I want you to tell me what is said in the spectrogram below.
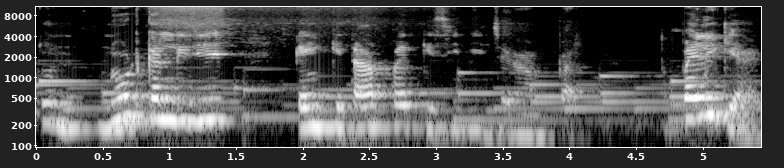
तो नोट कर लीजिए कहीं किताब पर, किसी भी जगह पर। तो पहले क्या है?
